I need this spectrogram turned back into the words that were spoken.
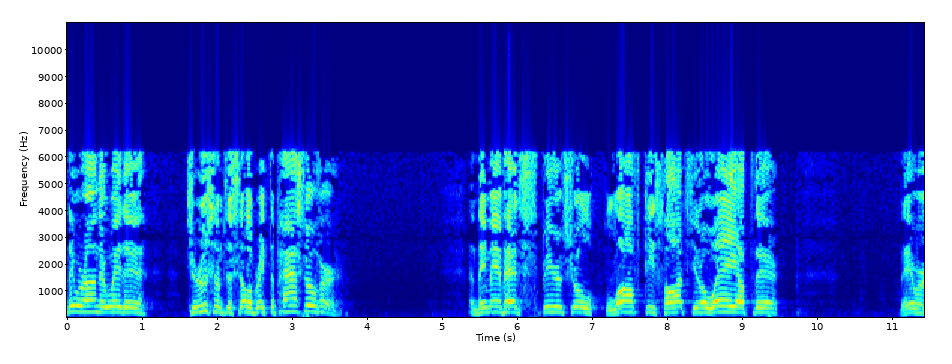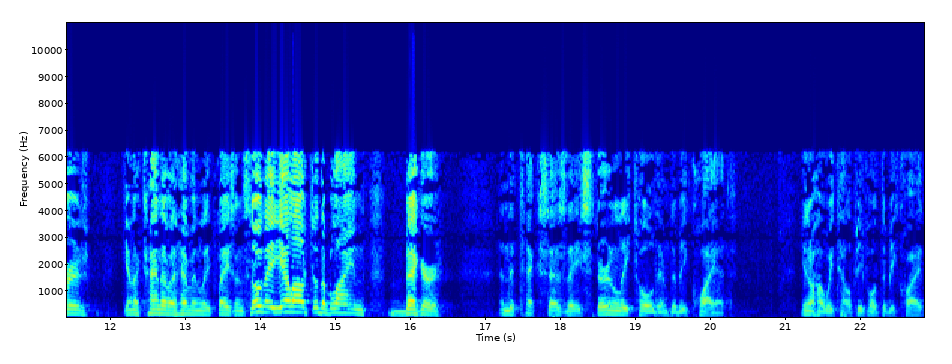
They were on their way to Jerusalem to celebrate the Passover. And they may have had spiritual, lofty thoughts, you know, way up there. They were in a kind of a heavenly place. And so they yell out to the blind beggar. And the text says they sternly told him to be quiet. You know how we tell people to be quiet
